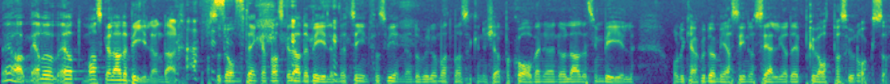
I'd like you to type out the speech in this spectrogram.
Ja, eller att man ska ladda bilen där. Ja, alltså de tänker att man ska ladda bilen, bensin försvinner. Då vill de att man ska kunna köpa korven och ändå ladda sin bil. Och då kanske de ger sig in och säljer det privatpersoner också.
